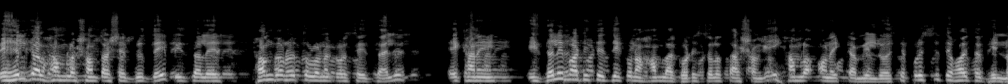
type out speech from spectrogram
পেহেলগাম হামলা সন্ত্রাসের বিরুদ্ধে ইসরায়েলের সংগ্রামের তুলনা করেছে ইসরায়েল। এখানে ইসরায়েলি মাটিতে যে কোনো হামলা ঘটেছিল, তার সঙ্গে এই হামলা অনেকটা মিল রয়েছে। পরিস্থিতি হয়তো ভিন্ন,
